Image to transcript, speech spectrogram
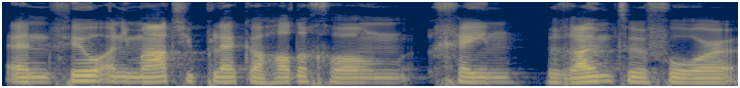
En veel animatieplekken hadden gewoon geen ruimte voor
